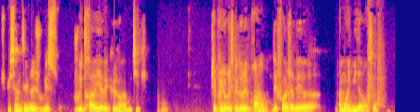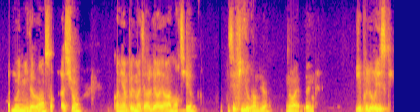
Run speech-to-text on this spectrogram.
je puisse intégrer. Je voulais, je voulais travailler avec eux dans la boutique. J'ai pris le risque de les prendre. Des fois, j'avais euh, un mois et demi d'avance. Hein. Un mois et demi d'avance en relation. Quand il y a un peu de matériel derrière à amortir, c'est fini. Hein. Ouais. J'ai pris le risque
